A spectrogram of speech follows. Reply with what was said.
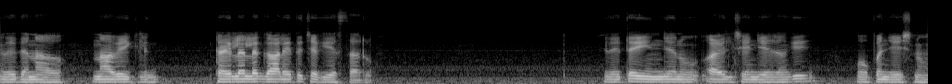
ఏదైతే నా నా వెహికల్ టైర్లలో గాలి అయితే చెక్ చేస్తారు. ఇదైతే ఇంజన్ ఆయిల్ చేంజ్ చేయడానికి ఓపెన్ చేసినాం.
